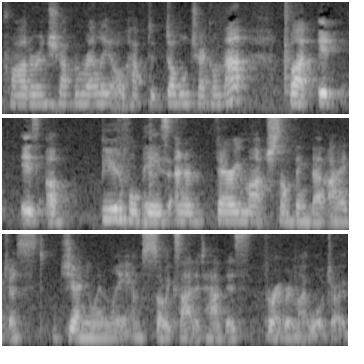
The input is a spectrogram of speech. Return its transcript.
Prada and Schiaparelli. I'll have to double check on that. But it is a beautiful piece and a very much something that I just genuinely am so excited to have this forever in my wardrobe.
